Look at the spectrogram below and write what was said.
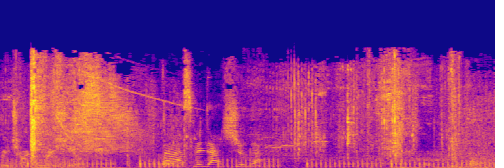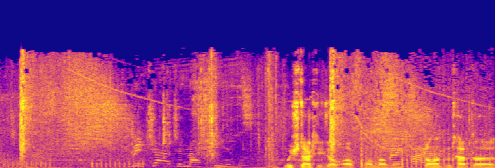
Recharging my shields. Pass me that sugar. Recharging my shields. We should actually go up one level. Don't let them have the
